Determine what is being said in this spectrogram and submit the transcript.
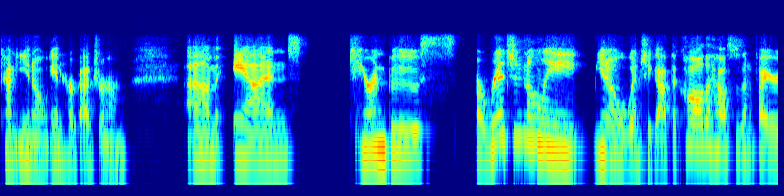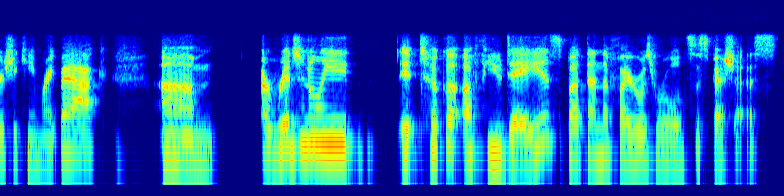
kind of, you know, in her bedroom. Um, and Karen Boes originally, you know, when she got the call, the house was on fire. She came right back. Um, originally, it took a, a, few days, but then the fire was ruled suspicious.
